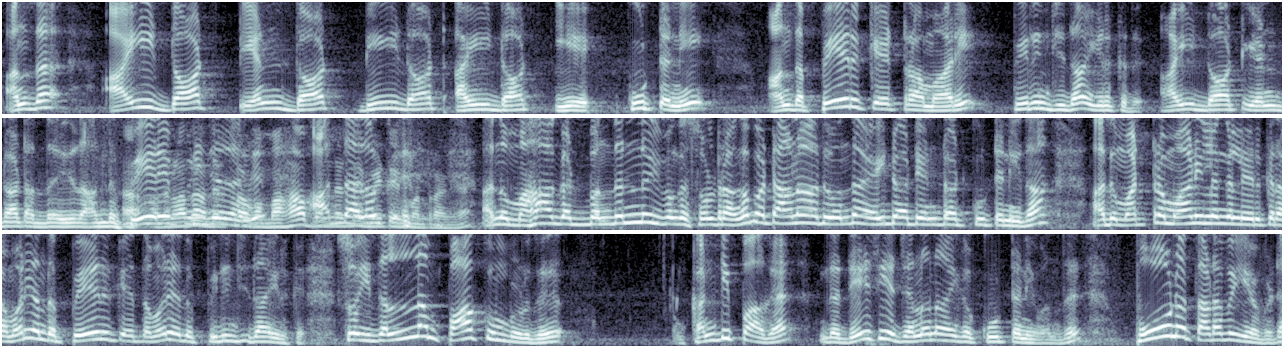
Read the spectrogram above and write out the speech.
அந்த I dot N dot D dot I dot A கூட்டணி அந்த பேருக்கு ஏற்ற மாதிரி பிரிஞ்சு தான் இருக்குது. ஐ டாட் என் டாட் அந்த இது அந்த பேரே பிரிஞ்சு அந்த அளவுக்கு. அந்த மகாகட்பந்தன் இவங்க சொல்றாங்க. பட் ஆனா அது வந்து ஐ டாட் என் டாட் கூட்டணி தான். அது மற்ற மாநிலங்கள் இருக்கிற மாதிரி அந்த பேருக்கு ஏற்ற மாதிரி அது பிரிஞ்சு தான் இருக்கு. ஸோ இதெல்லாம் பார்க்கும் பொழுது கண்டிப்பாக இந்த தேசிய ஜனநாயக கூட்டணி வந்து போன தடவையை விட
